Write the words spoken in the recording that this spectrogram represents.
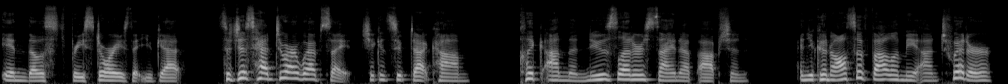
in those free stories that you get. So just head to our website, chickensoup.com, click on the newsletter sign up option. And you can also follow me on Twitter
